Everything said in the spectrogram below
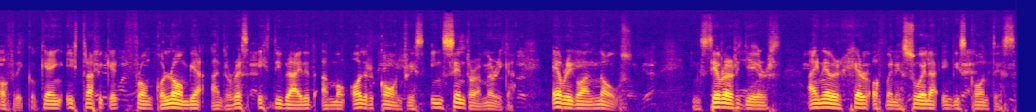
of the cocaine is trafficked from Colombia and the rest is divided among other countries in Central America. Everyone knows. In several years, I never heard of Venezuela in this context.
